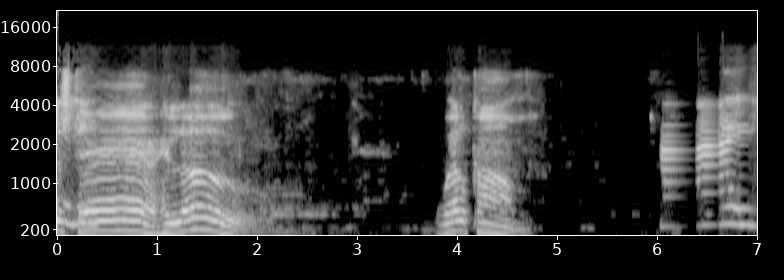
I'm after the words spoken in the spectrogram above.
Esther. Hello. Welcome. Hi.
